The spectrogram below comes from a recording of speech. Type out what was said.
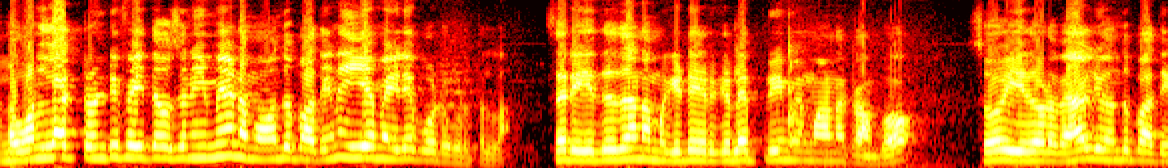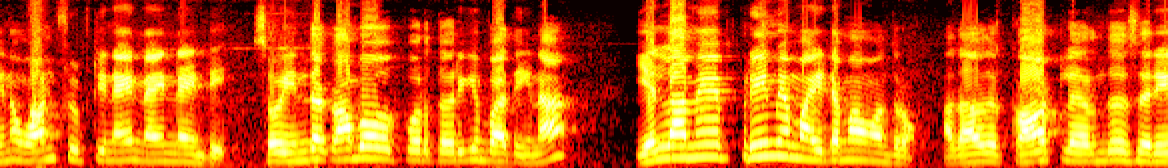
அந்த ஒன் லேக் டுவெண்ட்டி ஃபைவ் தௌசண்டையுமே நம்ம வந்து பாத்தீங்கன்னா இஎம்ஐலே போட்டு கொடுத்துடலாம். சரி இதுதான் நம்ம கிட்ட இருக்கிற ப்ரீமியமான காம்போ ஸோ இதோட வேல்யூ வந்து பாத்தீங்கன்னா one fifty nine nine ninety so இந்த காம்போவை பொறுத்த வரைக்கும் பாத்தீங்கன்னா எல்லாமே ப்ரீமியம் ஐட்டமா வந்துடும் அதாவது காட்ல இருந்து சரி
